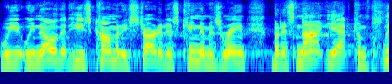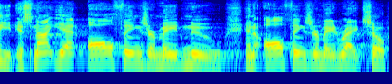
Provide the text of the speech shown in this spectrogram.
we, we know that he's come and he started his kingdom, his reign, but it's not yet complete. It's not yet all things are made new and all things are made right. So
